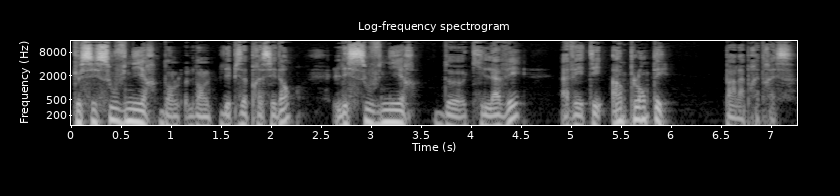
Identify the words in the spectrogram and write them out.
que ses souvenirs dans l'épisode précédent, les souvenirs de qu'il avait, avaient été implantés par la prêtresse?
